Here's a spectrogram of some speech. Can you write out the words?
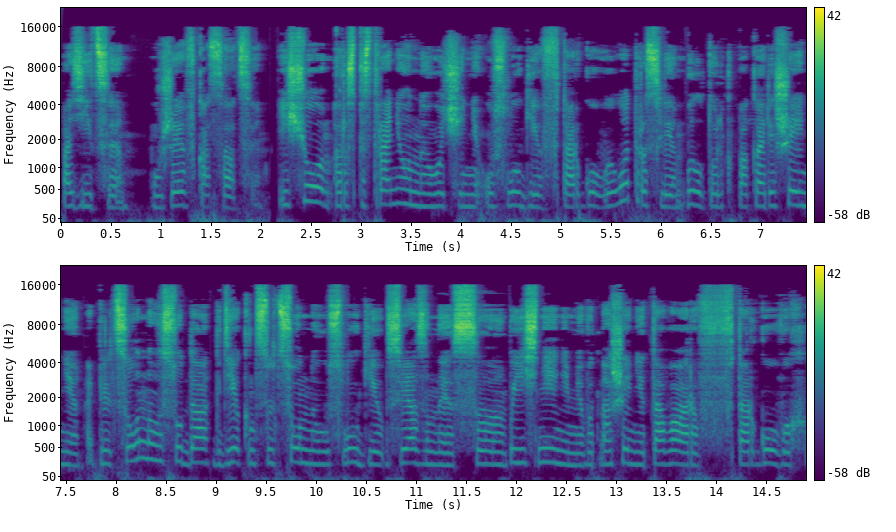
позиция уже в кассации. Еще распространенные очень услуги в торговой отрасли было только пока решение апелляционного суда, где консультационные услуги, связанные с пояснениями в отношении товаров в торговых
